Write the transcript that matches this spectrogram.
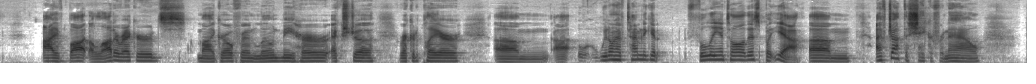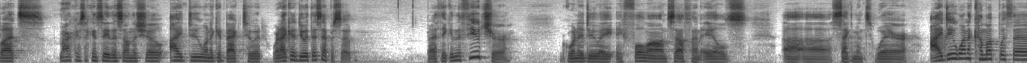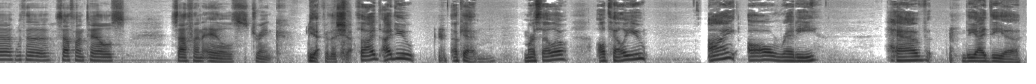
I've bought a lot of records. My girlfriend loaned me her extra record player. Um, uh, we don't have time to get fully into all this, but yeah, um, I've dropped the shaker for now. But Marcus, I can say this on the show. I do want to get back to it. We're not going to do it this episode, but I think in the future we're going to do a, a full on Southland Ales uh, uh, segment where I do want to come up with a with a Southland Tales Southland Ales drink Yeah. for this show. So I I do. Okay, Marcelo, I'll tell you, I already have the idea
